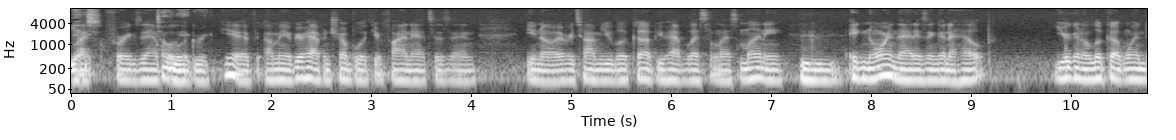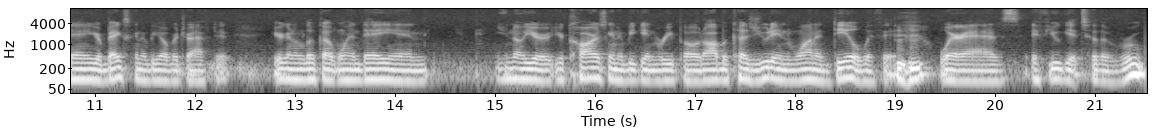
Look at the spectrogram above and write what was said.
Yes. Like, for example, Totally agree. Yeah, if, I mean, if you're having trouble with your finances and you know every time you look up you have less and less money, Mhm. ignoring that isn't going to help. You're going to look up one day and your bank's going to be overdrafted. You're going to look up one day and you know your your car is going to be getting repoed all because you didn't want to deal with it. Mhm. Whereas if you get to the root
